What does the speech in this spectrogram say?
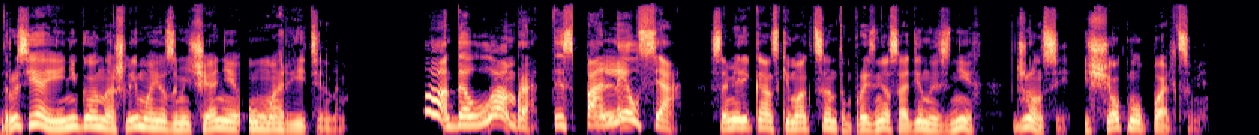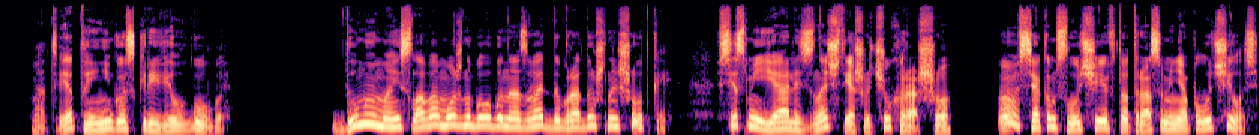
Друзья Иниго нашли мое замечание уморительным. «О, да Ламбра, ты спалился!» С американским акцентом произнес один из них, Джонси, и щелкнул пальцами. В ответ Иниго скривил губы. Думаю, мои слова можно было бы назвать добродушной шуткой. Все смеялись, значит, я шучу хорошо. Но, во всяком случае, в тот раз у меня получилось.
